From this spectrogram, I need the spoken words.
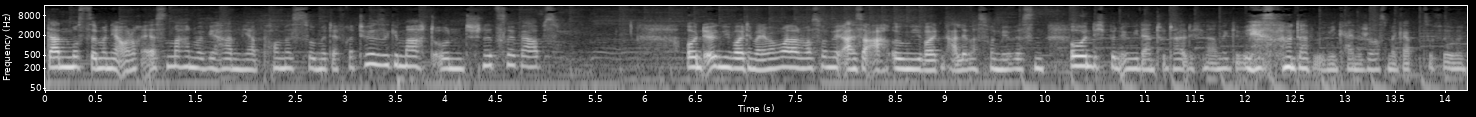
Dann musste man ja auch noch Essen machen, weil wir haben ja Pommes so mit der Fritteuse gemacht und Schnitzel gab's. Und irgendwie wollte meine Mama dann was von mir, also ach, irgendwie wollten alle was von mir wissen. Und ich bin irgendwie dann total durcheinander gewesen und habe irgendwie keine Chance mehr gehabt zu filmen.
